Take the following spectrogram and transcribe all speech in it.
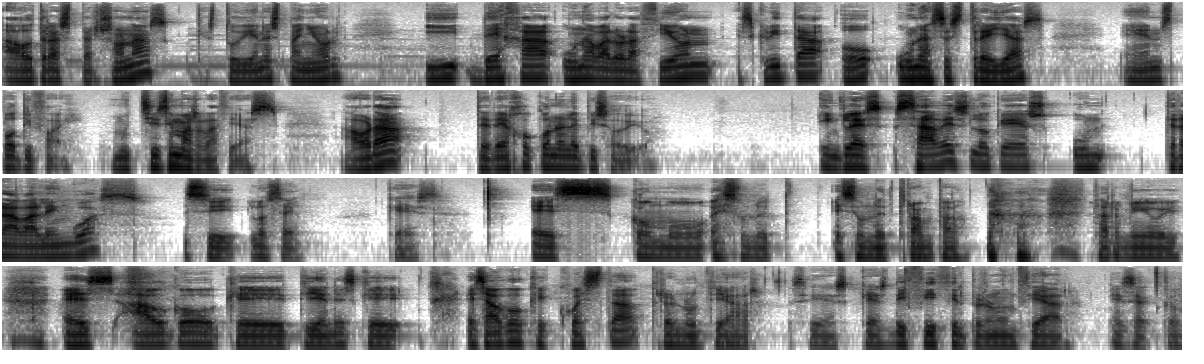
a otras personas que estudien español y deja una valoración escrita o unas estrellas en Spotify. Muchísimas gracias. Ahora te dejo con el episodio. Inglés, ¿sabes lo que es un trabalenguas? Sí, lo sé. ¿Qué es? Es como. Es una, es una trampa para mí hoy. Es algo que tienes que. Es algo que cuesta pronunciar. Sí, es que es difícil pronunciar. Exacto.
